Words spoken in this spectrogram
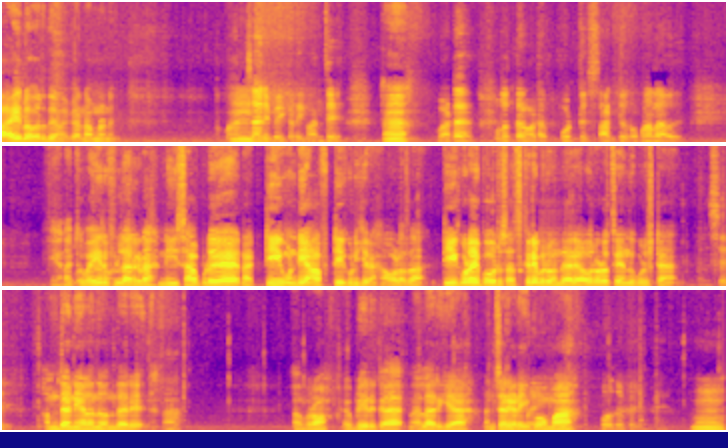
வாயில் வருது எனக்கு. கண்ணம்னு நம்ம அஞ்சாரி பை கடைக்கு வந்து ஆ வடை உளுந்த வடை போட்டு சாப்பிட்டு ரொம்ப நாள் ஆகுது. எனக்கு வயிறு ஃபுல்லாக இருக்குடா. நீ சாப்பிடு. நான் டீ ஒண்டி ஆஃப் டீ குடிக்கிறேன். அவ்வளோதான் டீ கூட இப்போ ஒரு சப்ஸ்கிரைபர் வந்தார். அவரோட சேர்ந்து குடிச்சிட்டேன். சரி. அம்தானியாலேருந்து வந்தார். அப்புறம் எப்படி இருக்க? நல்லா இருக்கியா? அன்சாரி கடைக்கு போமா ம்.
